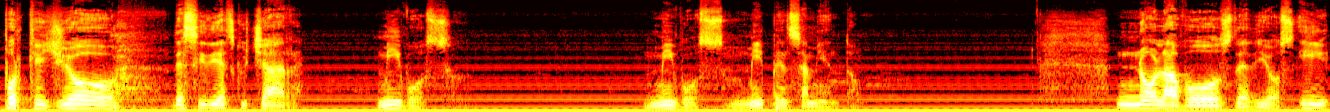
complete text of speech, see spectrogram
porque yo decidí escuchar mi voz, mi voz, mi pensamiento, no la voz de Dios. Y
